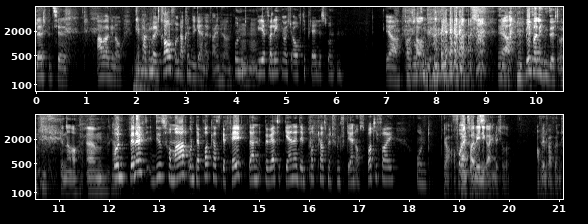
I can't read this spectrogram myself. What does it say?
sehr speziell. Aber genau, die packen wir euch drauf und da könnt ihr gerne reinhören. Und wir verlinken euch auch die Playlist unten. Ja, versuchen wir. ja, wir verlinken sie euch unten. Genau. Ähm, ja. Und wenn euch dieses Format und der Podcast gefällt, dann bewertet gerne den Podcast mit 5 Sternen auf Spotify und ja, auf folgt keinen Fall uns. weniger eigentlich. Also auf jeden Fall fünf.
